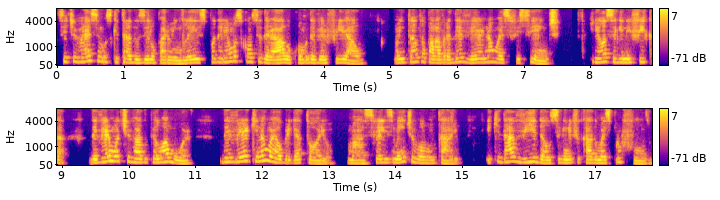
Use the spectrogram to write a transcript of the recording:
Se tivéssemos que traduzi-lo para o inglês, poderíamos considerá-lo como dever filial. No entanto, a palavra dever não é suficiente. Ryo significa dever motivado pelo amor, dever que não é obrigatório, mas felizmente voluntário, e que dá vida ao significado mais profundo.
